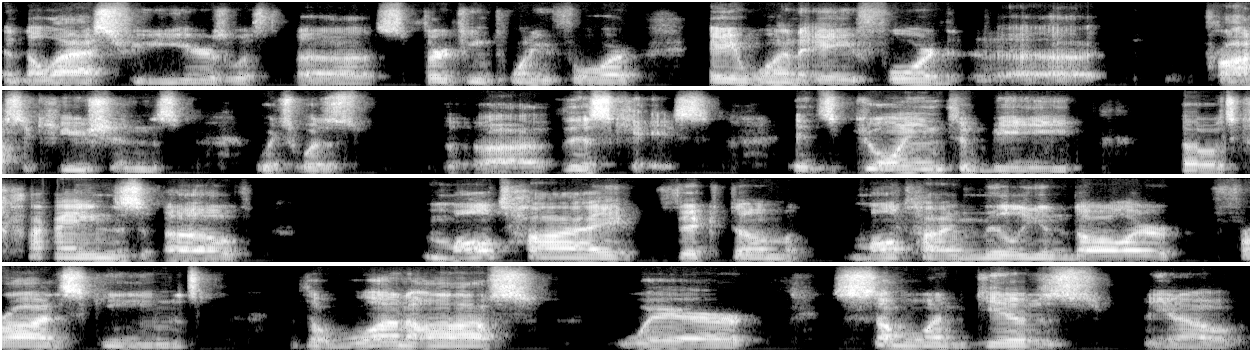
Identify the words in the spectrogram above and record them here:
in the last few years with uh, 1324 A1 A4 uh, prosecutions, which was uh, this case. It's going to be those kinds of multi-victim, multi-million dollar fraud schemes, the one-offs where someone gives, you know,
